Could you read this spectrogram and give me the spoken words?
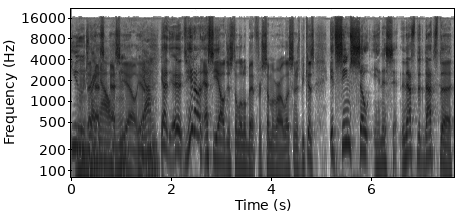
huge That right S- now. SEL, yeah. Yeah. Yeah, uh, hit on SEL just a little bit for some of our listeners because it seems so innocent. And that's the that's the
